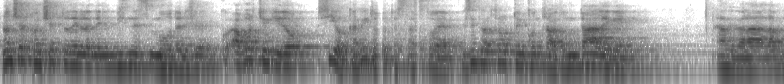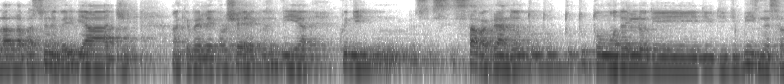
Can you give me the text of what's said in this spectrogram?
non c'è il concetto del, del business model, cioè, a volte io chiedo, sì ho capito tutta questa storia, per esempio l'altra volta ho incontrato un tale che aveva la, la, la passione per i viaggi, anche per le crociere e così via, quindi stava creando tutto, tutto, tutto un modello di, di, di, business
